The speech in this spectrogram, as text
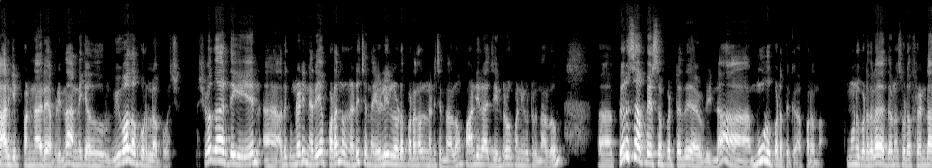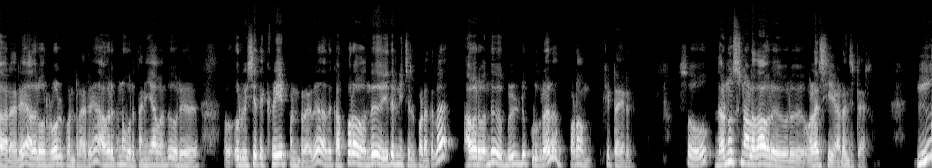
டார்கெட் பண்ணாரு அப்படின்னா, அன்னைக்கு அது ஒரு விவாத பொருளா போச்சு. சிவகார்த்திகேயன் அதுக்கு முன்னாடி நிறைய படங்கள் நடிச்சிருந்தேன் எழிலோட படங்கள் நடிச்சிருந்தாலும், பாண்டியராஜ் இன்ட்ரோ பண்ணி விட்டுருந்தாலும் பெருசாக பெருசா பேசப்பட்டது அப்படின்னா மூணு படத்துக்கு அப்புறம் தான். மூணு படத்துல தனுஷோட ஃப்ரெண்டாக வராரு. அதில் ஒரு ரோல் பண்றாரு. அவருக்குன்னு ஒரு தனியா வந்து ஒரு ஒரு விஷயத்த கிரியேட் பண்றாரு. அதுக்கப்புறம் வந்து எதிர்நீச்சல் படத்துல அவர் வந்து பில்டு கொடுக்குறாரு படம் ஹிட் ஆயிருது. ஸோ தனுஷ்னால தான் அவர் ஒரு வளர்ச்சியை அடைஞ்சிட்டார் இன்ன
